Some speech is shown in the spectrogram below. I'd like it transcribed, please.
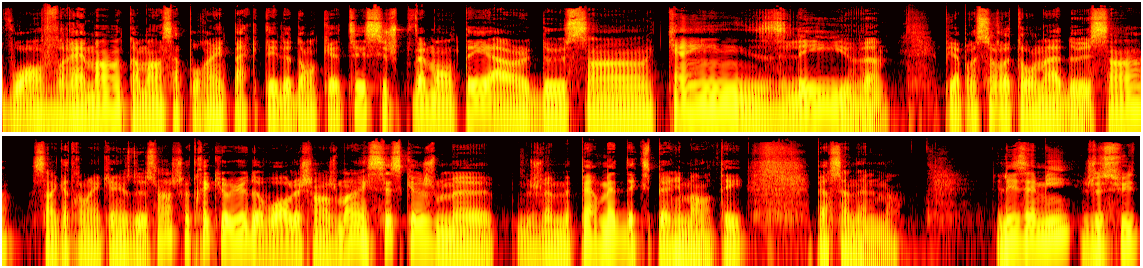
voir vraiment comment ça pourrait impacter. Là. Donc, tu sais, si je pouvais monter à un 215 livres, puis après ça retourner à 200, 195, 200, je serais très curieux de voir le changement et c'est ce que je me, je vais me permettre d'expérimenter personnellement. Les amis, je suis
